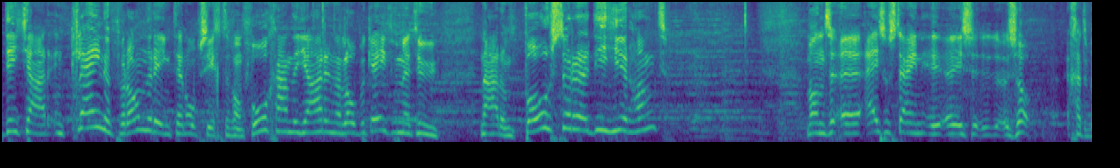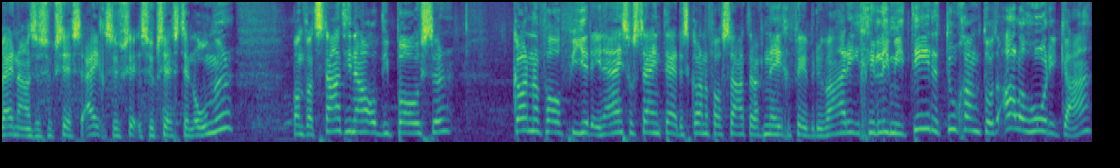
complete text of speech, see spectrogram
dit jaar een kleine verandering ten opzichte van voorgaande jaren. En dan loop ik even met u naar een poster die hier hangt. Want IJsselstein is, zo, gaat bijna aan zijn succes, eigen succes, succes ten onder. Want wat staat hier nou op die poster? Carnaval vieren in IJsselstein tijdens carnaval zaterdag 9 februari. Gelimiteerde toegang tot alle horeca.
